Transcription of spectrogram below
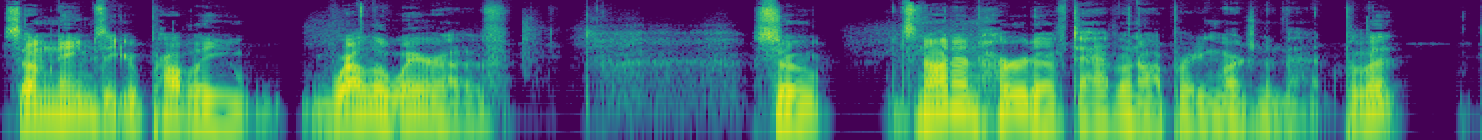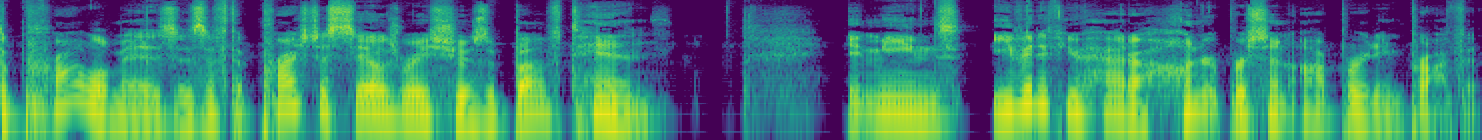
Some names that you're probably well aware of. So it's not unheard of to have an operating margin of that. But let, the problem is, is if the price to sales ratio is above 10, it means even if you had a 100% operating profit,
